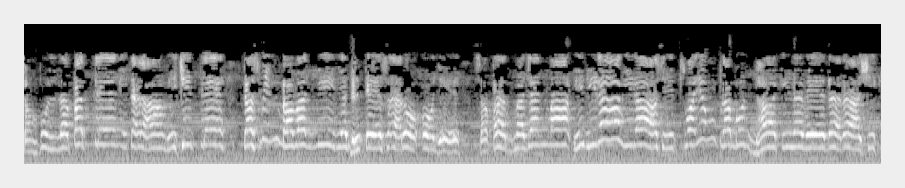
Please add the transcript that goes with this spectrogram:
सम्पुल्लपत्रे नितराम् विचित्रे तस्मिन् भवद्वीर्यधृते सरोजे स पद्मजन्मा विधिराविरासित् स्वयम् प्रबुद्धा किल वेदराशिः।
